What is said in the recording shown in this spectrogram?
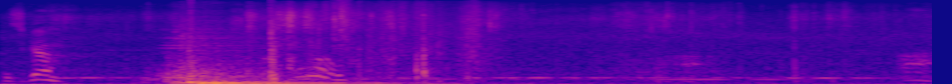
Let's go. Oh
